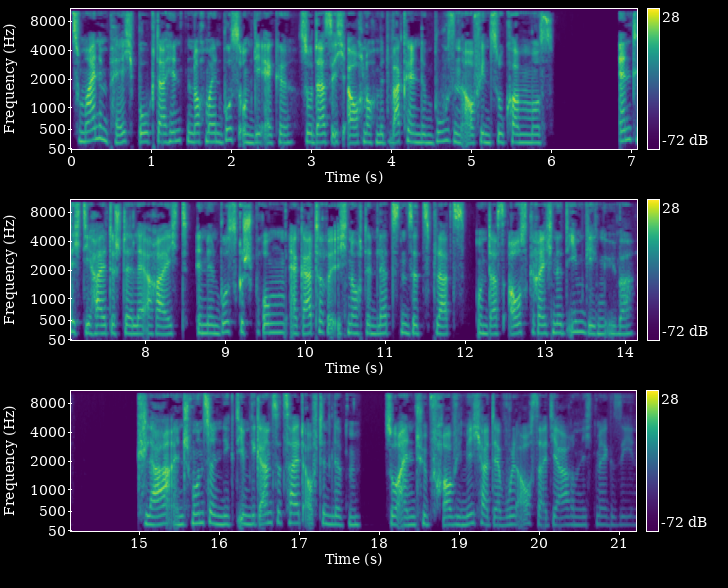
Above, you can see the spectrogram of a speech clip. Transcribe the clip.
Zu meinem Pech bog da hinten noch mein Bus um die Ecke, so dass ich auch noch mit wackelndem Busen auf ihn zukommen muss. Endlich die Haltestelle erreicht, in den Bus gesprungen, ergattere ich noch den letzten Sitzplatz, und das ausgerechnet ihm gegenüber. Klar, ein Schmunzeln liegt ihm die ganze Zeit auf den Lippen. So einen Typ Frau wie mich hat er wohl auch seit Jahren nicht mehr gesehen.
